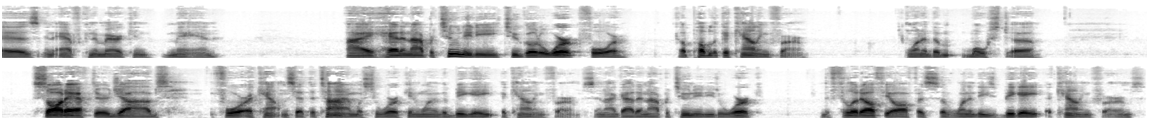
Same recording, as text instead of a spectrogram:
as an African American man, I had an opportunity to go to work for a public accounting firm, one of the most uh, sought after jobs for accountants at the time was to work in one of the big eight accounting firms. And I got an opportunity to work the Philadelphia office of one of these big eight accounting firms.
